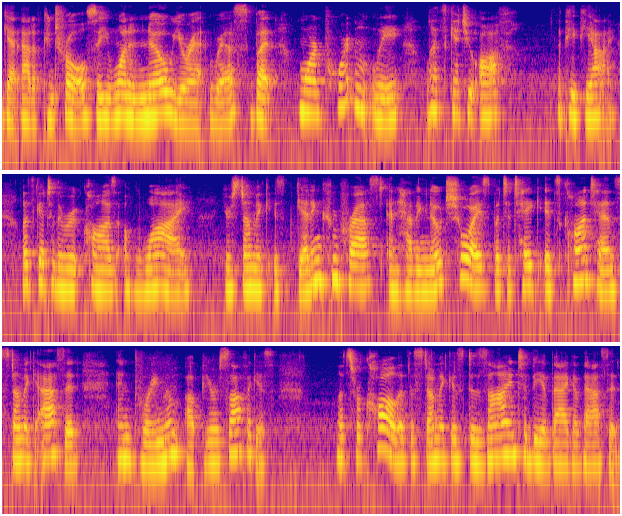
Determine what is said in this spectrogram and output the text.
get out of control. So you want to know you're at risk, but more importantly, let's get you off the PPI. Let's get to the root cause of why your stomach is getting compressed and having no choice but to take its contents, stomach acid, and bring them up your esophagus. Let's recall that the stomach is designed to be a bag of acid.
